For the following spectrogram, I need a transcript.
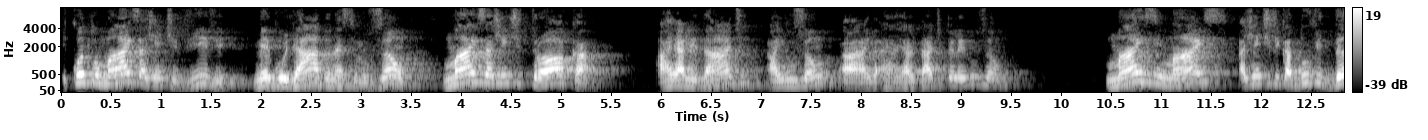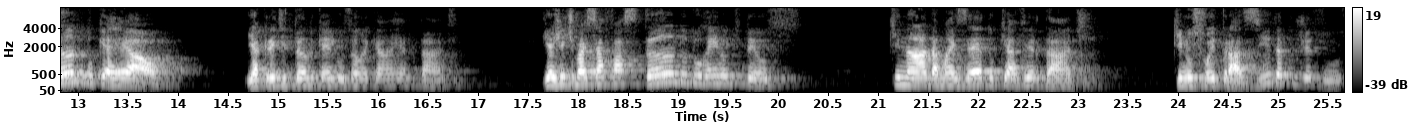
E quanto mais a gente vive mergulhado nessa ilusão, mais a gente troca a realidade, a ilusão, a, a realidade pela ilusão. Mais e mais a gente fica duvidando do que é real e acreditando que a ilusão é que é a realidade. E a gente vai se afastando do reino de Deus, que nada mais é do que a verdade, que nos foi trazida por Jesus.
